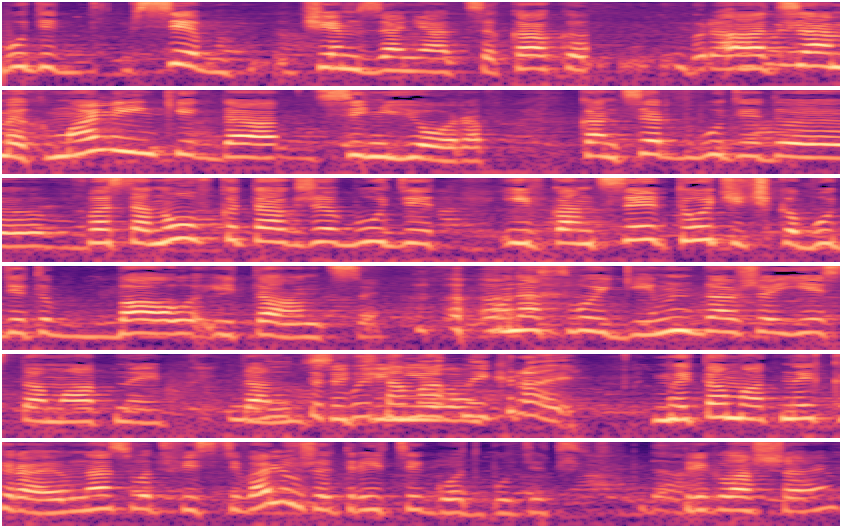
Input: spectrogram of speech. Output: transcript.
будет всем чем заняться, как Брангули. от самых маленьких до сеньоров – концерт будет, э, постановка также будет, и в конце точечка будет бал и танцы. У нас свой гимн даже есть томатный. Там ну, так сочинила. вы томатный край. Мы томатный край. У нас вот фестиваль уже третий год будет. Да. Приглашаем.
